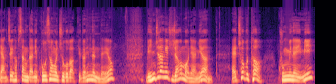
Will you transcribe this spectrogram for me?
양측 협상단이 고성을 주고받기도 했는데요. 민주당의 주장은 뭐냐면 애초부터 국민의힘이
